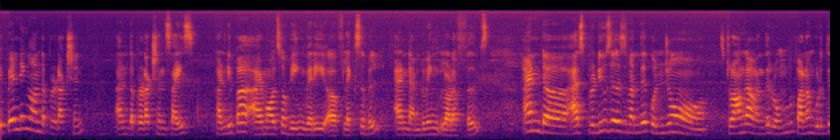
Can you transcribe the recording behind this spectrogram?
depending on the production and the production size கண்டிப்பாக I am also being very flexible and I'm doing lot of films and as producers வந்து கொஞ்சம் ஸ்ட்ராங்காக வந்து ரொம்ப பணம் கொடுத்து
